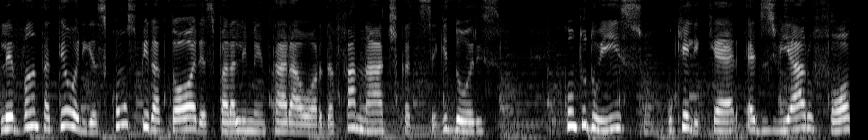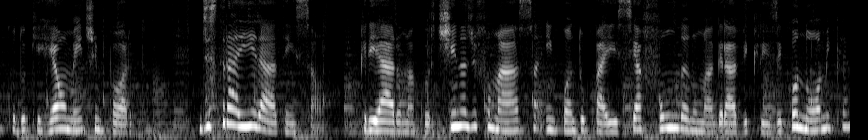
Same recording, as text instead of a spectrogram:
levanta teorias conspiratórias para alimentar a horda fanática de seguidores. Com tudo isso, o que ele quer é desviar o foco do que realmente importa, distrair a atenção criar uma cortina de fumaça enquanto o país se afunda numa grave crise econômica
